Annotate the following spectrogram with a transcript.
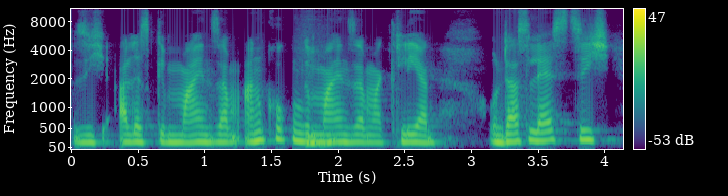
sich alles gemeinsam angucken, mhm. gemeinsam erklären. Und das lässt sich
